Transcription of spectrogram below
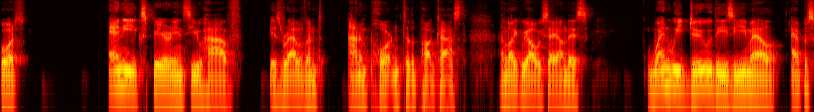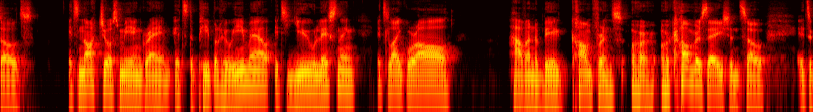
But any experience you have is relevant and important to the podcast. And like we always say on this, when we do these email episodes, it's not just me and Graham, it's the people who email, it's you listening. It's like we're all having a big conference or, or conversation. So it's a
